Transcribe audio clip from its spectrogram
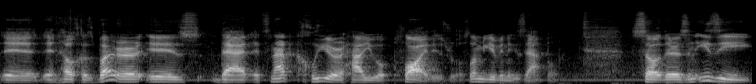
in, in Hilchas Bayer is that it's not clear how you apply these rules. Let me give you an example. So there's an easy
